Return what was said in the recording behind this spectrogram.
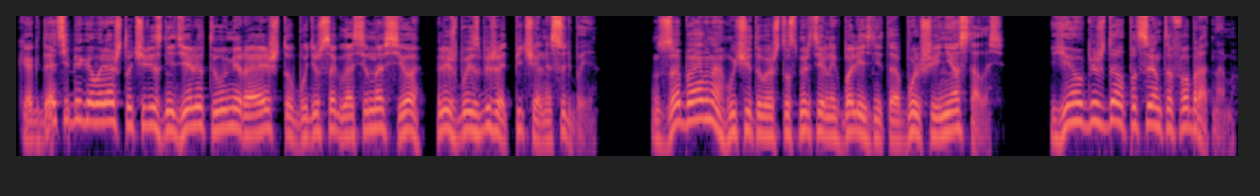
Когда тебе говорят, что через неделю ты умираешь, то будешь согласен на все, лишь бы избежать печальной судьбы. Забавно, учитывая, что смертельных болезней-то больше и не осталось. Я убеждал пациентов в обратном.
